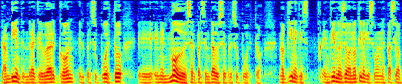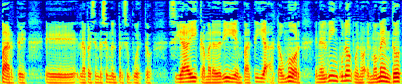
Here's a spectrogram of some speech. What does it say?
también tendrá que ver con el presupuesto en el modo de ser presentado ese presupuesto. No tiene que, entiendo yo, no tiene que ser un espacio aparte la presentación del presupuesto. Si hay camaradería, empatía, hasta humor en el vínculo, bueno, el momento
